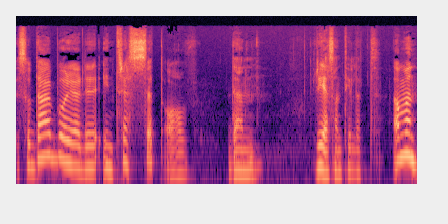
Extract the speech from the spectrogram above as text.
Så där började intresset av den resan till att, ja men,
